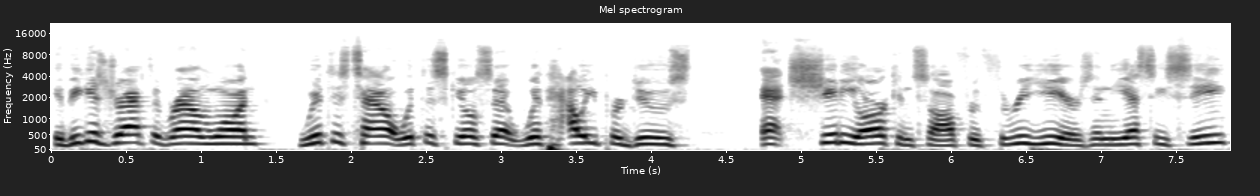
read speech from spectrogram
If he gets drafted round one with his talent, with his skill set, with how he produced at shitty Arkansas for three years in the SEC,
